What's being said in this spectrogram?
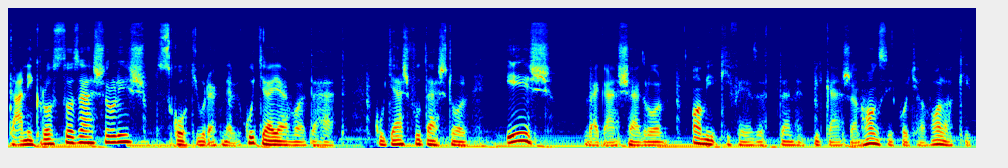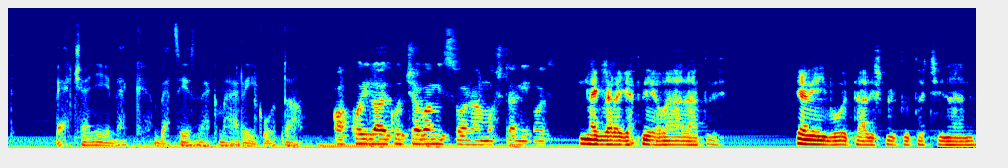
kánikrosztozásról is, Scott Jurek nevű kutyájával, tehát kutyásfutásról, és vegánságról, ami kifejezetten pikánsan hangzik, hogyha valakit pecsenyének becéznek már régóta. Akkori Lajkó Csaba mit szólnám mostanihoz? Megveregetné a vállát, hogy kemény voltál, és meg tudtad csinálni.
